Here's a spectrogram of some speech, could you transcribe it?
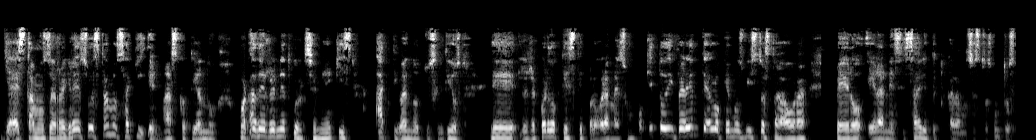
Ya estamos de regreso, estamos aquí en Mascoteando por ADR Networks MX, activando tus sentidos. Eh, les recuerdo que este programa es un poquito diferente a lo que hemos visto hasta ahora, pero era necesario que tocáramos estos puntos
